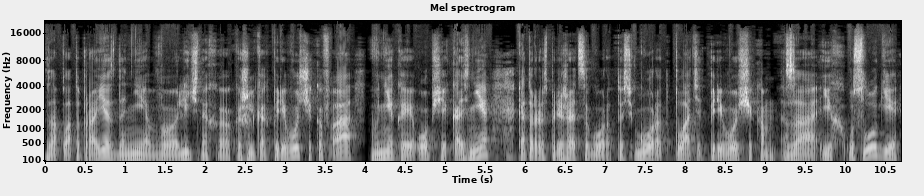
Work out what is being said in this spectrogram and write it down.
за оплату проезда не в личных э, кошельках перевозчиков, а в некой общей казне, которой распоряжается город. То есть город платит перевозчикам за их услуги,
